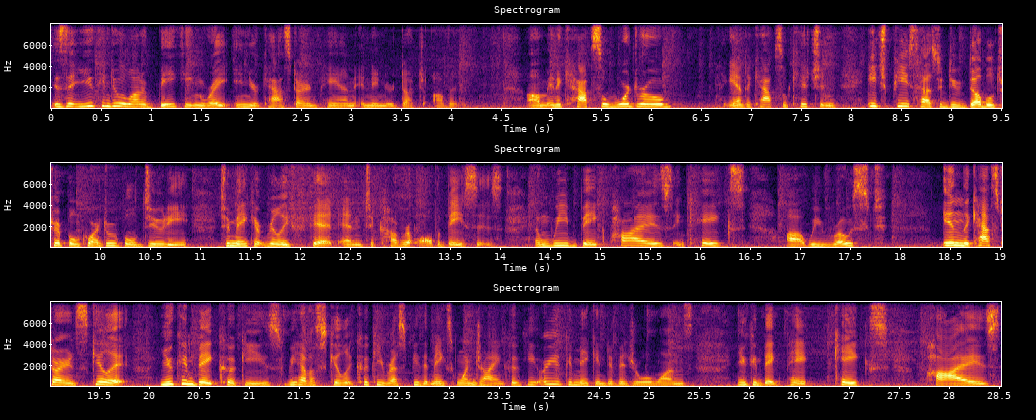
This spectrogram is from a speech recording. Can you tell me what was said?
is that you can do a lot of baking right in your cast iron pan and in your Dutch oven. Um, in a capsule wardrobe and a capsule kitchen, each piece has to do double, triple, quadruple duty to make it really fit and to cover all the bases. And we bake pies and cakes, uh, we roast in the cast iron skillet. You can bake cookies. We have a skillet cookie recipe that makes one giant cookie, or you can make individual ones. You can bake cakes, pies,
